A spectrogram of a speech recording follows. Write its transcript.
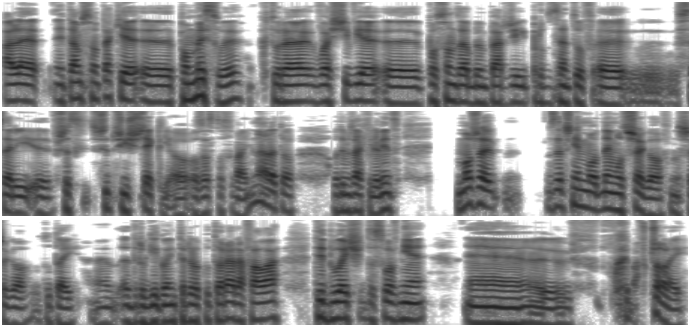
ale tam są takie y, pomysły, które właściwie y, posądzałbym bardziej producentów y, serii y, Szybci Ściekli o, o zastosowaniu, no ale to o tym za chwilę, więc może zaczniemy od najmłodszego naszego tutaj e, drugiego interlokutora, Rafała. Ty byłeś dosłownie e, chyba wczoraj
